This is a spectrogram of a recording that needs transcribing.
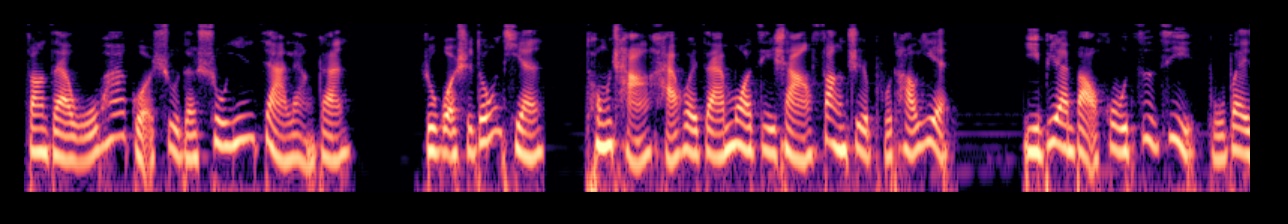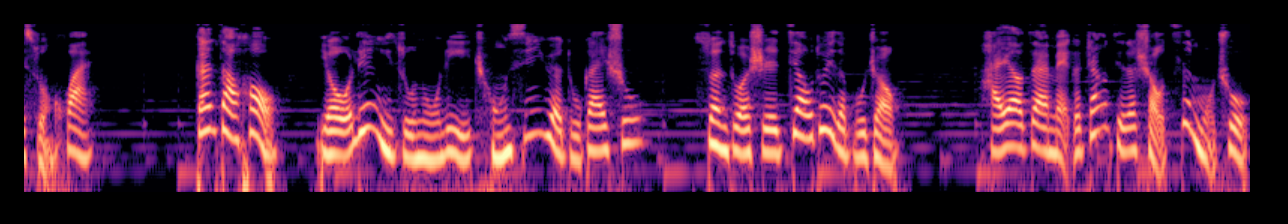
放在无花果树的树荫下晾干。如果是冬天，通常还会在墨迹上放置葡萄叶，以便保护字迹不被损坏。干燥后，由另一组奴隶重新阅读该书，算作是校对的步骤。还要在每个章节的首字母处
